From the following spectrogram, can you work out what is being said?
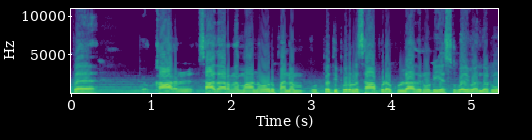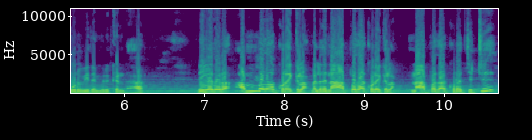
இப்போ காரல் சாதாரணமான ஒரு பணம் உற்பத்தி பொருளை சாப்பிடக்குள்ள அதனுடைய சுவை வந்து நூறு வீதம் இருக்குண்டா? நீங்கள் அதை ஒரு ஐம்பதா குறைக்கலாம் அல்லது நாற்பதா குறைக்கலாம். நாற்பதா குறைச்சிட்டு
